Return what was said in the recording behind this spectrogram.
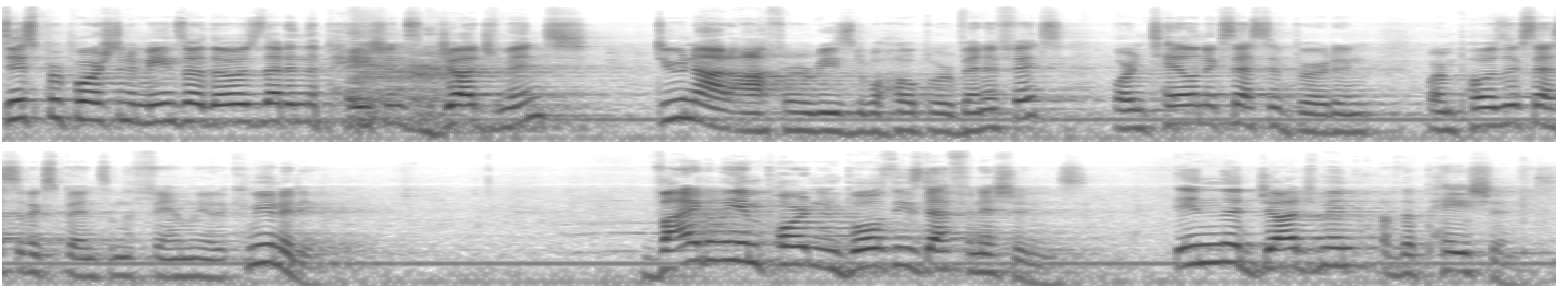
Disproportionate means are those that, in the patient's judgment, do not offer a reasonable hope or benefit, or entail an excessive burden, or impose excessive expense on the family or the community. Vitally important in both these definitions, in the judgment of the patient,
